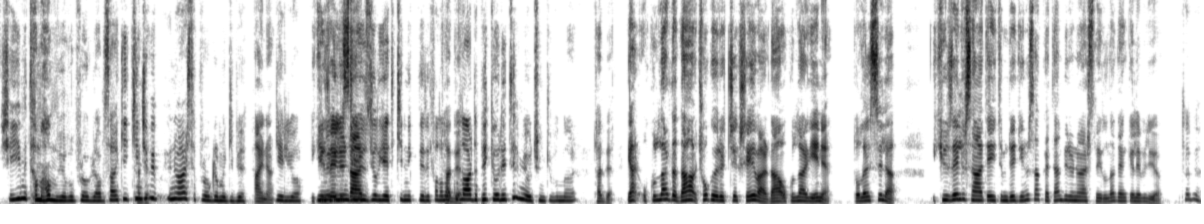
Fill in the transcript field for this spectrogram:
şeyi mi tamamlıyor bu program? Sanki ikinci Tabii. bir üniversite programı gibi Aynen. geliyor. 250 21. saat- yüzyıl yetkinlikleri falan Tabii. okullarda pek öğretilmiyor çünkü bunlar. Tabii. Yani okullarda daha çok öğretecek şey var. Daha okullar yeni. Dolayısıyla 250 saat eğitim dediğiniz hakikaten bir üniversite yılına denk gelebiliyor. Tabii.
